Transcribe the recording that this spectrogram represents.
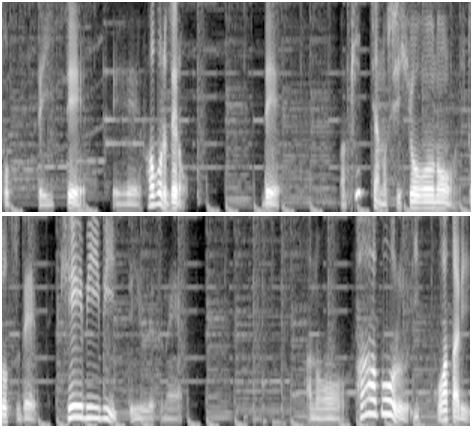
取っていて、えー、フォアボール0で、まあ、ピッチャーの指標の一つで KBB っていうですね、あの、ファーボール1個あたり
